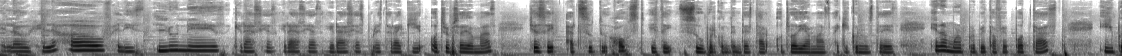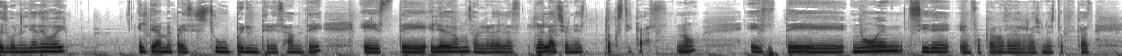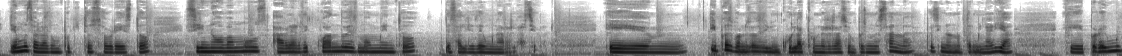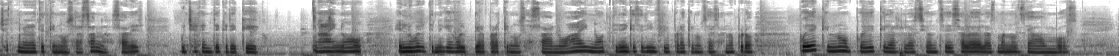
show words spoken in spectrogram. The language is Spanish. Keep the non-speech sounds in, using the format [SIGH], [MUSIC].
Hello, hello, feliz lunes. Gracias, gracias, gracias por estar aquí. Otro episodio más. Yo soy Atsu, tu host, y estoy súper contenta de estar otro día más aquí con ustedes en Amor Propio Café Podcast. Y pues bueno, el día de hoy el tema me parece súper interesante. Este, el día de hoy vamos a hablar de las relaciones tóxicas, ¿no? Este, no en sí de enfocarnos a las relaciones tóxicas, ya hemos hablado un poquito sobre esto, sino vamos a hablar de cuándo es momento de salir de una relación. Em, y pues bueno, eso se vincula que una relación pues no es sana, pues si no, no terminaría. Eh, pero hay muchas maneras de que no sea sana, ¿sabes? Mucha gente cree que, ay no, el novio te tiene que golpear para que no sea sano, ay no, tiene que ser infiel para que no sea sano, pero puede que no, puede que la relación se salga de las manos de ambos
